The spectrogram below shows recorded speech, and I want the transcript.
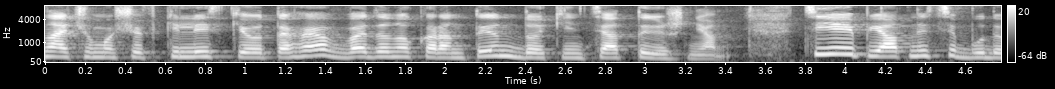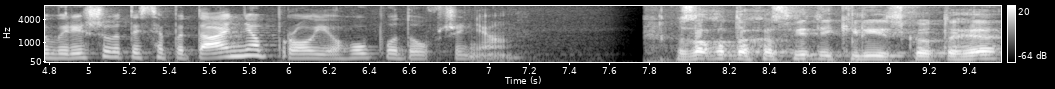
Зазначимо, що в Кілійській ОТГ введено карантин до кінця тижня. Цієї п'ятниці буде вирішуватися питання про його подовження. В закладах освіти Кіліївської ОТГ,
